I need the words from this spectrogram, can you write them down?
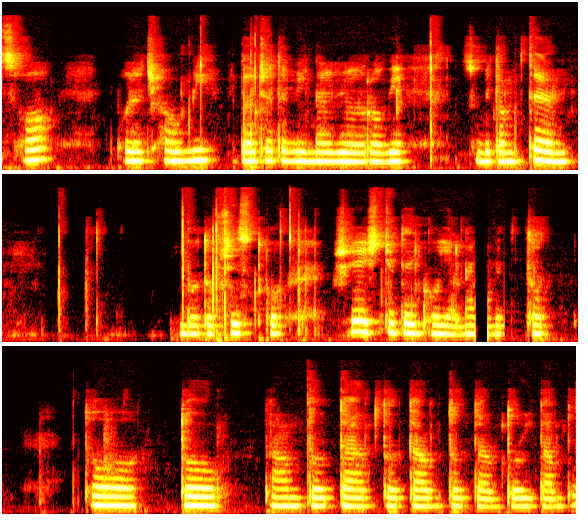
Co? Poleciało mi. Widać, że te winarowie sobie tam ten. Bo to wszystko sześciuteńko, ja nawet to, to, to, tamto, tamto, tamto, tamto i tamto.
